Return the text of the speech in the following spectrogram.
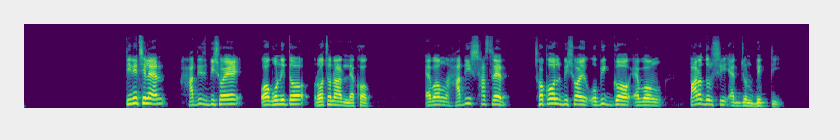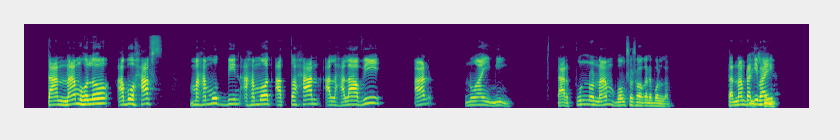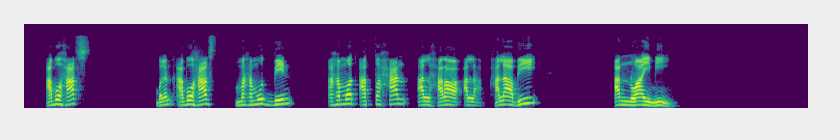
তিনি ছিলেন হাদিস বিষয়ে অগণিত রচনার লেখক এবং হাদিস শাস্ত্রের সকল বিষয় অভিজ্ঞ এবং পারদর্শী একজন ব্যক্তি। তার নাম হলো আবু হাফস মাহমুদ বিন আহমদ আত্মহান আল হালাভি আর নোয়াইমি তার পূর্ণ নাম বংশ সহকারে বললাম। তার নামটা কি ভাই? আবু হাফস। বলেন আবু হাফস মাহমুদ বিন আহমদ আত্মহান আল হারা আল হালাবি আর নোয়াইমি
